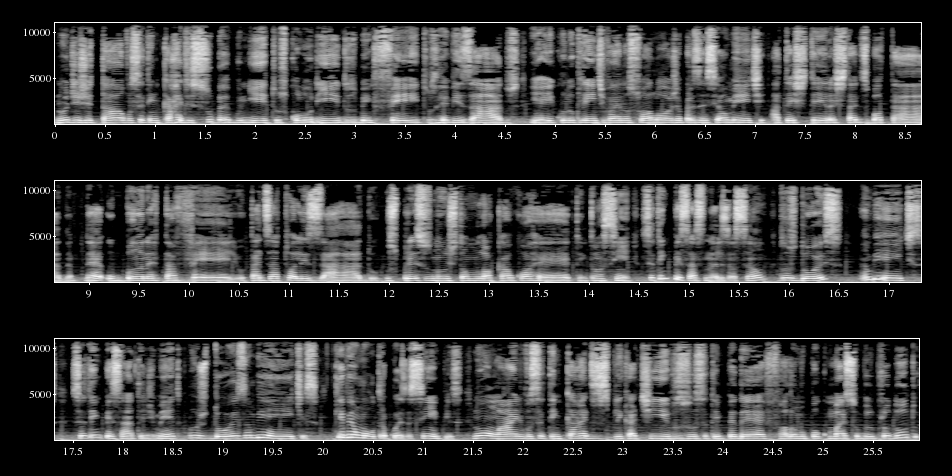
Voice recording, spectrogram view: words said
no digital você tem cards super bonitos, coloridos, bem feitos, revisados. E aí quando o cliente vai na sua loja presencialmente, a testeira está desbotada, né? O banner está velho, está desatualizado, os preços não estão no local correto. Então assim, você tem que pensar a sinalização dos dois ambientes. Você tem que pensar atendimento nos dois ambientes. Quer ver uma outra coisa simples? No online você tem cards explicativos, você tem PDF falando um pouco mais sobre o produto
